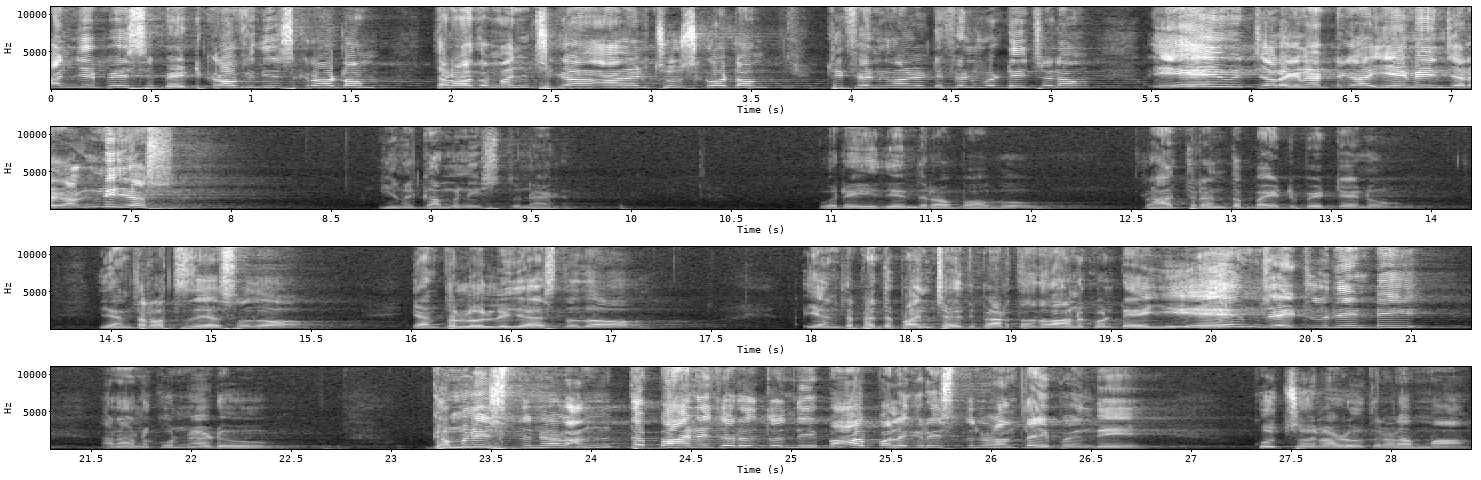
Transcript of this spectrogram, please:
అని చెప్పేసి బెడ్ కాఫీ తీసుకురావటం తర్వాత మంచిగా ఆమెను చూసుకోవటం టిఫిన్ కానీ టిఫిన్ వడ్డించడం ఏమి జరగనట్టుగా ఏమేం జరగ అన్నీ చేస్తుంది. ఈయన గమనిస్తున్నాడు. ఒరే ఇదేందిరా బాబు? రాత్రి అంతా బయట పెట్టాను. ఎంత రచ్చ చేస్తుందో ఎంత లొల్లి చేస్తుందో ఎంత పెద్ద పంచాయతీ పెడుతుందో అనుకుంటే ఏం చేయట్లేదు ఏంటి? అని అనుకున్నాడు. గమనిస్తున్నాడు అంత బాగానే జరుగుతుంది బాగా పలకరిస్తున్నాడు అంత అయిపోయింది. కూర్చొని అడుగుతున్నాడు అమ్మా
